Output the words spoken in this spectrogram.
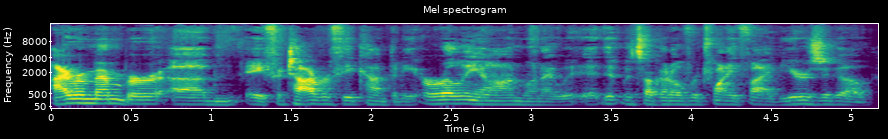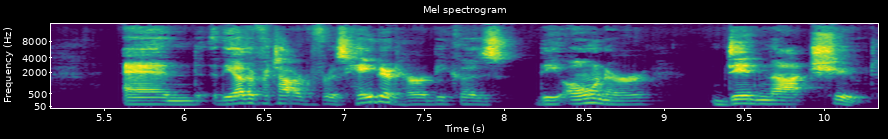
I remember um, a photography company early on when I was, it was talking over 25 years ago. And the other photographers hated her because the owner did not shoot.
